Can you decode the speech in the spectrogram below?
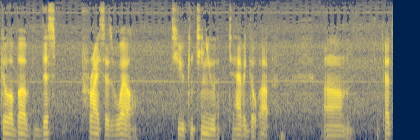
go above this price as well to continue to have it go up um, that's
